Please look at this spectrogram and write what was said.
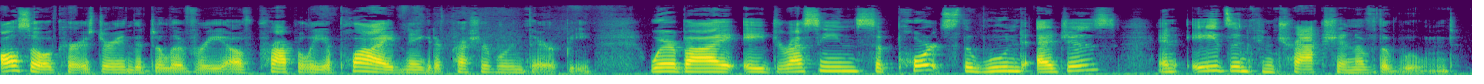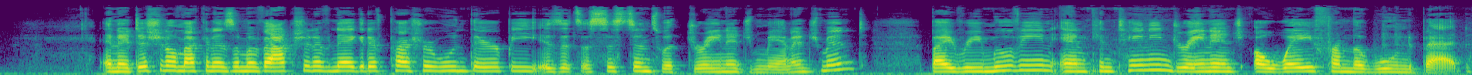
also occurs during the delivery of properly applied negative pressure wound therapy, whereby a dressing supports the wound edges and aids in contraction of the wound. An additional mechanism of action of negative pressure wound therapy is its assistance with drainage management by removing and containing drainage away from the wound bed.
